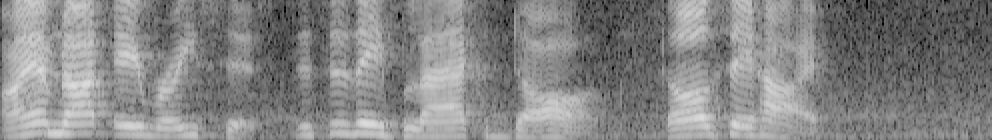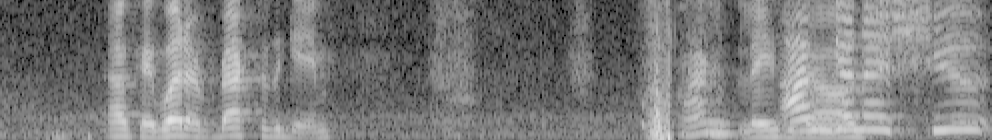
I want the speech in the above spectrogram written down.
I am not a racist. This is a black dog. Dog, say hi. Okay, whatever. Back to the game. I'm, Lazy I'm dog. gonna shoot.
